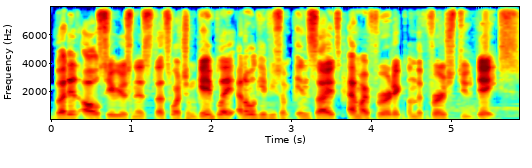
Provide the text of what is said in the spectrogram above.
But in all seriousness, let's watch some gameplay and I will give you some insights and my verdict on the first two days.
